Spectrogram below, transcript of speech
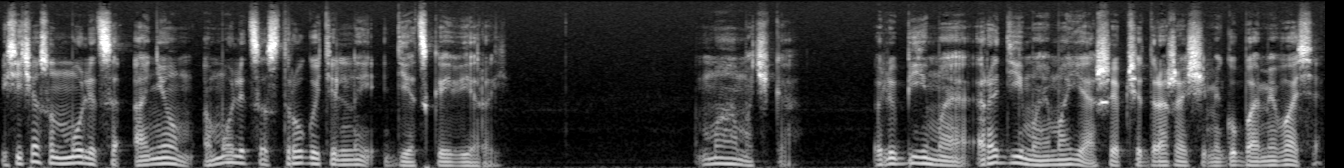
И сейчас он молится о нем, а молится с трогательной детской верой. «Мамочка», «Любимая, родимая моя», — шепчет дрожащими губами Вася,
